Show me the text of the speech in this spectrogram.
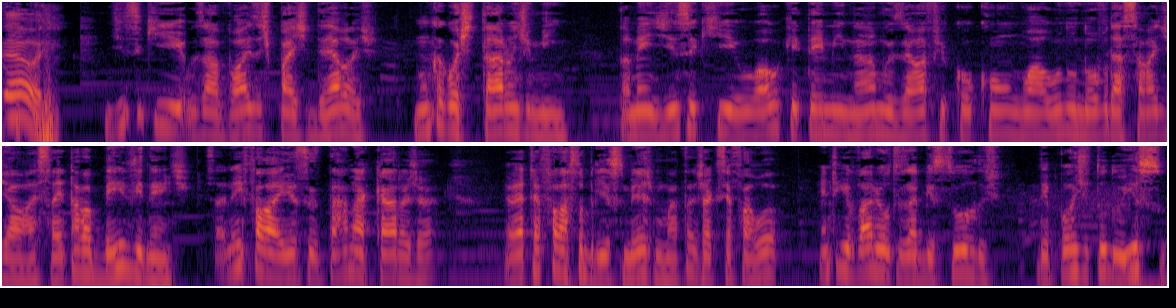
É. Disse que os avós e os pais delas nunca gostaram de mim. Também disse que logo que terminamos ela ficou com um aluno novo da sala de aula. Isso aí tava bem evidente. Não nem falar isso, tava na cara já. Eu ia até falar sobre isso mesmo, mas tá- já que você falou. Entre vários outros absurdos, depois de tudo isso,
